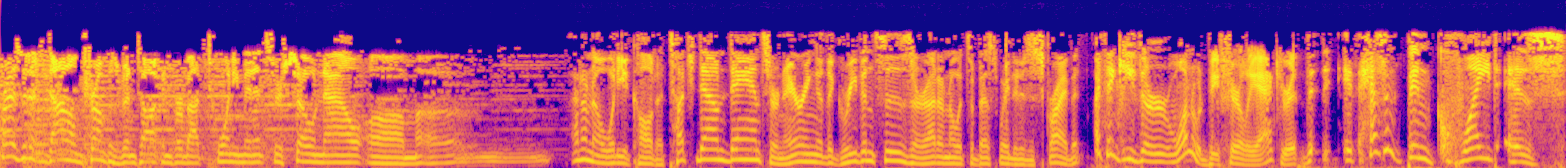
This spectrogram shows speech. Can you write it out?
President Donald Trump has been talking for about 20 minutes or so now. Um, uh, I don't know, what do you call it? A touchdown dance or an airing of the grievances? Or I don't know what's the best way to describe it. I think either one would be fairly accurate. It hasn't been quite as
